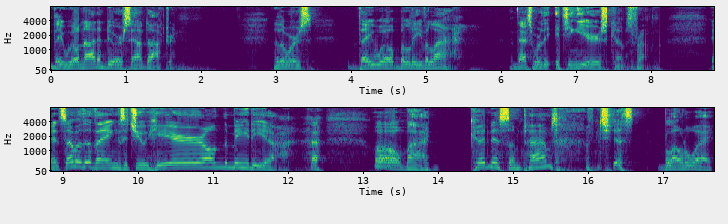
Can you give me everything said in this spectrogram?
they will not endure sound doctrine. In other words, they will believe a lie. And that's where the itching ears comes from. And some of the things that you hear on the media, oh my goodness, sometimes I'm just blown away.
